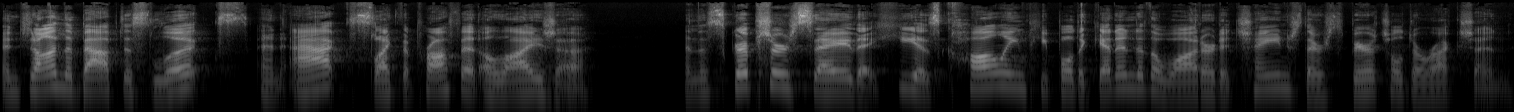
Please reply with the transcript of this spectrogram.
And John the Baptist looks and acts like the prophet Elijah. And the scriptures say that he is calling people to get into the water to change their spiritual direction.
